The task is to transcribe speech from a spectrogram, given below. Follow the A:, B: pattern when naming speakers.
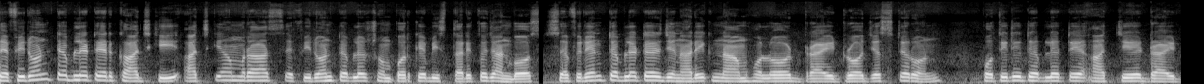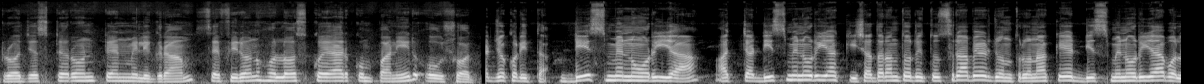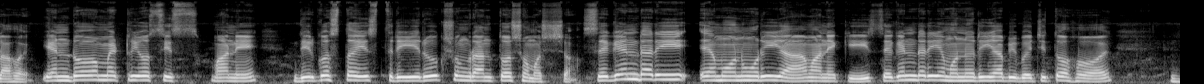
A: সেফিরন ট্যাবলেটের কাজ কি? আজকে আমরা সেফিরন ট্যাবলেট সম্পর্কে বিস্তারিত জানব। সেফিরন ট্যাবলেটের জেনারিক নাম হলো ড্রাইড্রোজেস্টেরন প্রতিটি ট্যাবলেটে আছে ড্রাইড্রোজেস্টেরন টেন মিলিগ্রাম। সেফিরন হলো স্কোয়ার কোম্পানির ঔষধ। কার্যকারিতা। ডিসমেনোরিয়া। আচ্ছা ডিসমেনোরিয়া কি? সাধারণত ঋতুস্রাবের যন্ত্রণাকে ডিসমেনোরিয়া বলা হয়। এন্ডোমেট্রিওসিস মানে দীর্ঘস্থায়ী স্ত্রী রোগ সংক্রান্ত সমস্যা। সেকেন্ডারি এমনোরিয়া মানে কি? সেকেন্ডারি এমনোরিয়া বিবেচিত হয়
